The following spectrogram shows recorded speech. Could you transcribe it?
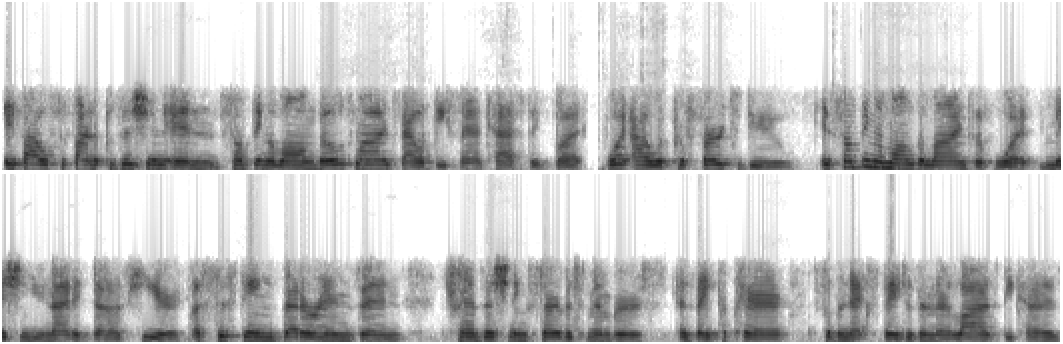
if I was to find a position in something along those lines, that would be fantastic. But what I would prefer to do is something along the lines of what Mission United does here, assisting veterans and transitioning service members as they prepare for the next stages in their lives because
